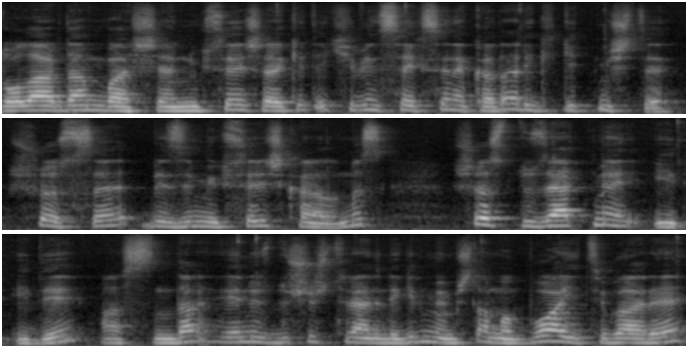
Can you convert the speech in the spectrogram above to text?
dolardan başlayan yükseliş hareketi 2080'e kadar gitmişti. Şurası bizim yükseliş kanalımız. Şurası düzeltme idi aslında. Henüz düşüş trendine girmemişti ama bu ay itibare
